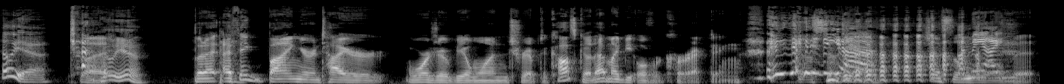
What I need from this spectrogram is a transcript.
Hell yeah! But, Hell yeah. but I, I think buying your entire wardrobe be a one trip to Costco, that might be overcorrecting yeah, just a mean, little I- bit.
